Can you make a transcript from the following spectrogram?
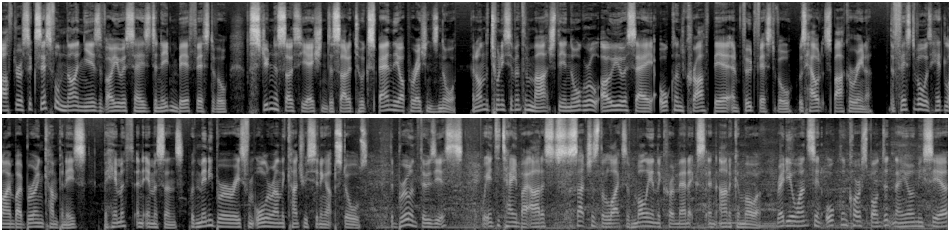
After a successful nine years of OUSA's Dunedin Beer Festival, the Student Association decided to expand the operations north. And on the 27th of March, the inaugural OUSA Auckland Craft Beer and Food Festival was held at Spark Arena. The festival was headlined by brewing companies Behemoth and Emerson's, with many breweries from all around the country setting up stalls. The brew enthusiasts were entertained by artists such as the likes of Molly and the Chromatics and Anika Moa. Radio 1 sent Auckland correspondent Naomi Sear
